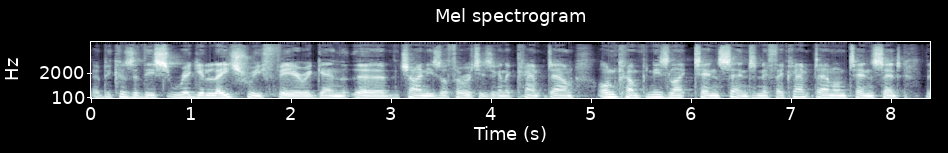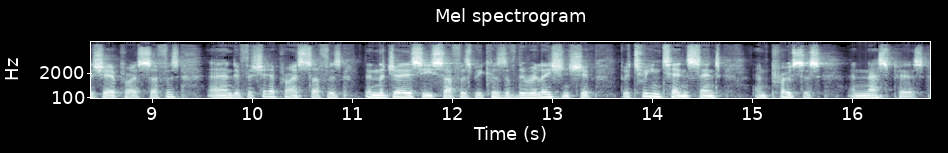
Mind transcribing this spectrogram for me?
uh, because of this regulatory fear again that the Chinese authorities are going to clamp down on companies like Tencent. And if they clamp down on Tencent, the share price suffers. And if the share price suffers, then the JSE suffers because of the relationship between Tencent and Prosus and Naspers.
